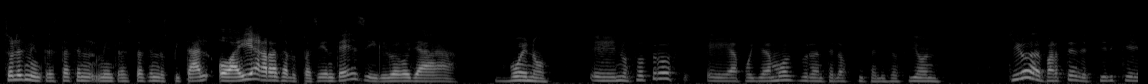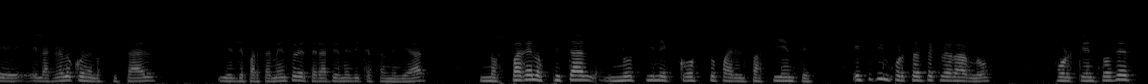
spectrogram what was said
solo es mientras estás en, mientras estás en el hospital o ahí agarras a los pacientes y luego ya... Bueno, eh, nosotros eh, apoyamos durante la hospitalización. Quiero aparte decir que el arreglo con el hospital y el departamento de terapia médica familiar nos paga el hospital, no tiene costo para el paciente. Esto es importante aclararlo porque entonces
